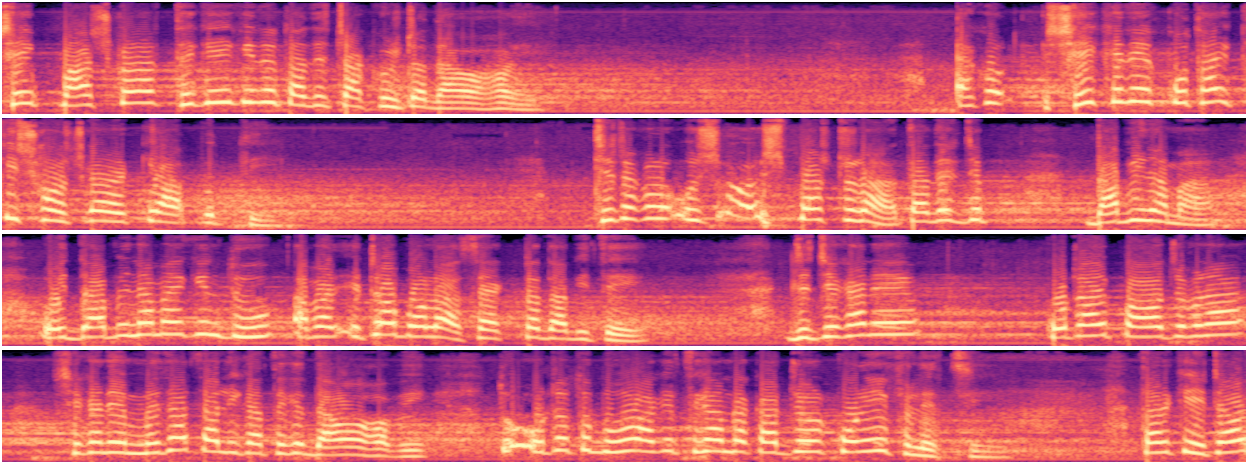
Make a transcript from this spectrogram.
সেই পাশ করার থেকেই কিন্তু তাদের চাকরিটা দেওয়া হয়। এখন সেইখানে কোথায় কি সংস্কার কি আপত্তি? সেটা কোনো স্পষ্ট না। তাদের যে দাবিনামা, ওই দাবিনামায় কিন্তু আবার এটাও বলা আছে একটা দাবিতে যে যেখানে কোটায় পাওয়া যাবে না, সেখানে মেধা তালিকা থেকে দেওয়া হবে। তো ওটা তো বহু আগে থেকে আমরা কার্যকর করেই ফেলেছি। তারা কি এটাও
